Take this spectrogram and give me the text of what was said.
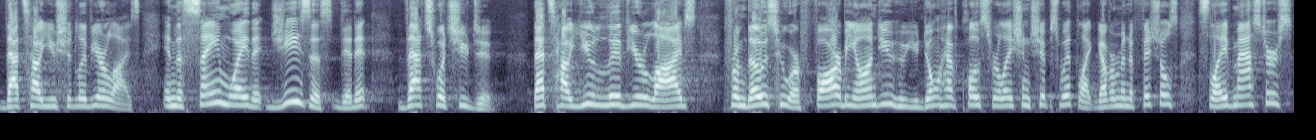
that's how you should live your lives. In the same way that Jesus did it, that's what you do. That's how you live your lives from those who are far beyond you, who you don't have close relationships with, like government officials, slave masters,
